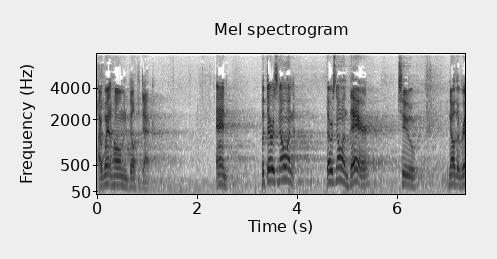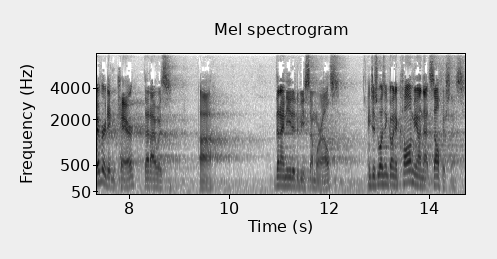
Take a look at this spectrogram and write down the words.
I went home and built the deck. And, but there was no one, there was no one there to, you know, the river didn't care that I was, uh, that I needed to be somewhere else. It just wasn't going to call me on that selfishness.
